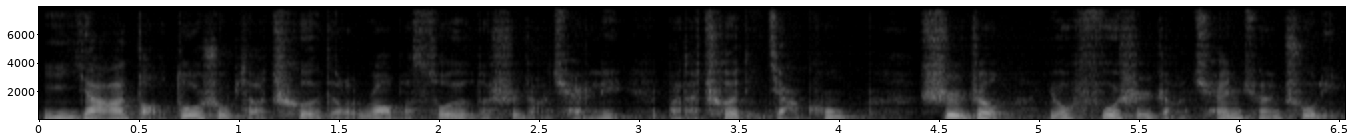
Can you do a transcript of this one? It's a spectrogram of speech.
以压倒多数票撤掉了 Rob 所有的市长权力，把他彻底架空。 市政由副市长全权处理。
